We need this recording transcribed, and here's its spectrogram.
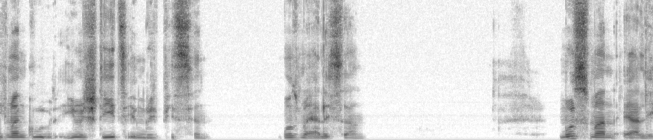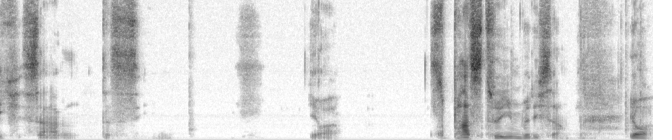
ich meine, gut, ihm steht es irgendwie ein bisschen. Muss man ehrlich sagen. Muss man ehrlich sagen. Das ist ihm. Ja. Das passt zu ihm, würde ich sagen. Ja.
